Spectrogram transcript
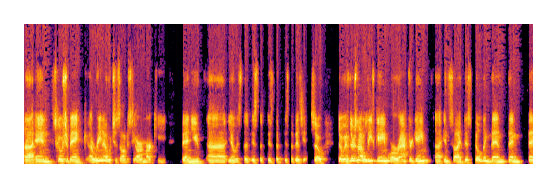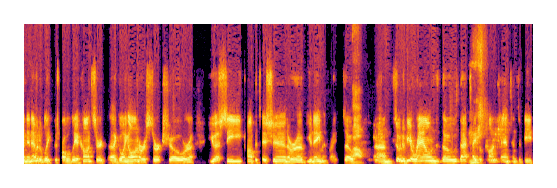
uh, and Scotiabank Arena, which is obviously our marquee venue, uh, you know, is the is the is the is the busiest. So, so if there's not a Leaf game or a Raptor game uh, inside this building, then then then inevitably there's probably a concert uh, going on or a Cirque show or a UFC competition or a, you name it, right? So, wow. um, so to be around though that type of content and to be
